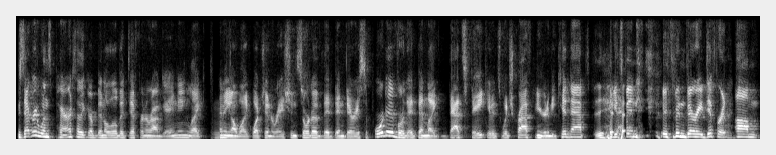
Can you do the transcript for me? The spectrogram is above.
Because everyone's parents, I think, have been a little bit different around gaming. Like depending on like what generation, sort of, they've been very supportive, or they've been like, "That's fake and it's witchcraft, and you're going to be kidnapped." Like it's been it's been very different. Um,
